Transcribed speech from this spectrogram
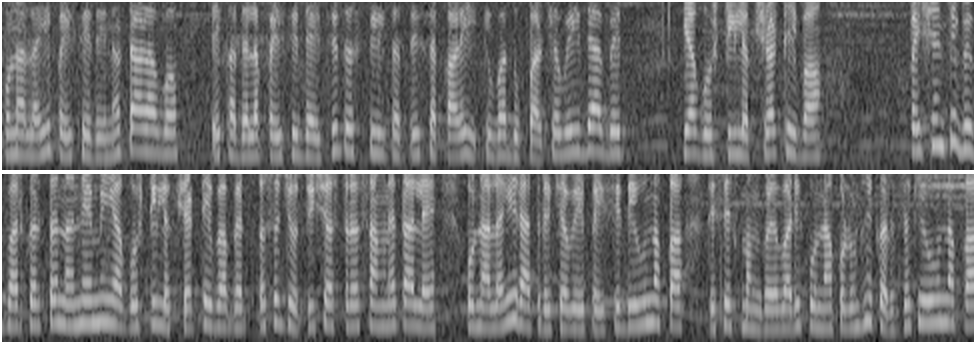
कोणालाही पैसे देणं टाळावं. एखाद्याला पैसे द्यायचेच असतील तर ते सकाळी किंवा दुपारच्या वेळी द्यावेत. या गोष्टी लक्षात ठेवा. पैशांचे व्यवहार करताना नेहमी या गोष्टी लक्षात ठेवाव्यात असं ज्योतिषशास्त्रात सांगण्यात आलं आहे कोणालाही रात्रीच्या वेळी पैसे देऊ नका. तसेच मंगळवारी कोणाकडूनही कर्ज घेऊ नका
